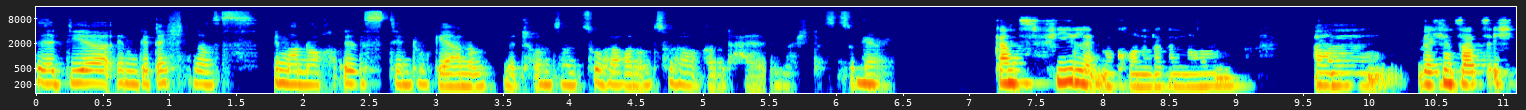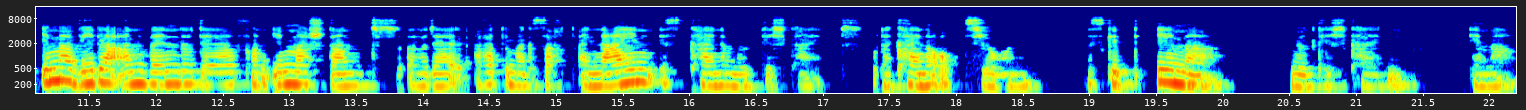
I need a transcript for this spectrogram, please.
der dir im Gedächtnis immer noch ist, den du gerne mit unseren Zuhörern und Zuhörerinnen teilen möchtest zu mhm. Gary? Ganz viele im Grunde genommen. Ähm, welchen Satz ich immer wieder anwende, der von immer stand, äh, der hat immer gesagt, ein Nein ist keine Möglichkeit oder keine Option. Es gibt immer Möglichkeiten, immer.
